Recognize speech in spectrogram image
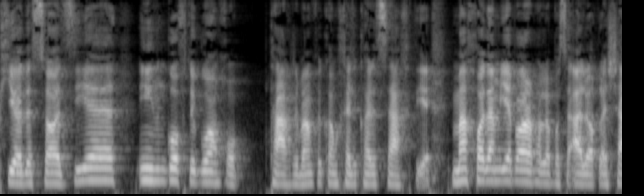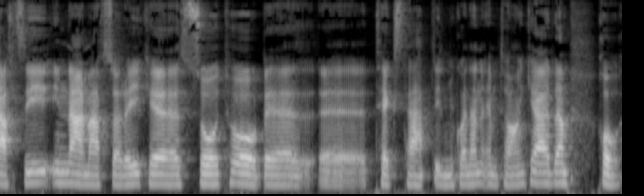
پیاده سازی این گفتگو هم خب تقریبا فکر کنم خیلی کار سختیه. من خودم یه بار حالا واسه علاقه شخصی این نرم افزارهایی که صوت رو به تکست تبدیل می‌کنن امتحان کردم. خب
